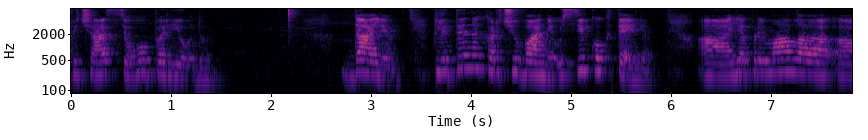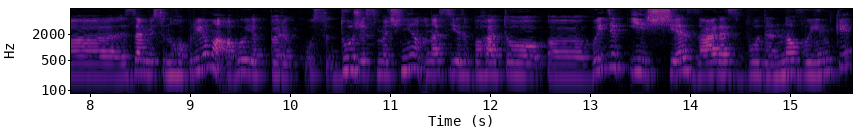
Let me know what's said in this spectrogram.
під час цього періоду. Далі, клітинне харчування, усі коктейлі. Я приймала замість одного прийому або як перекус. Дуже смачні. У нас є багато видів, і ще зараз буде новинки.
